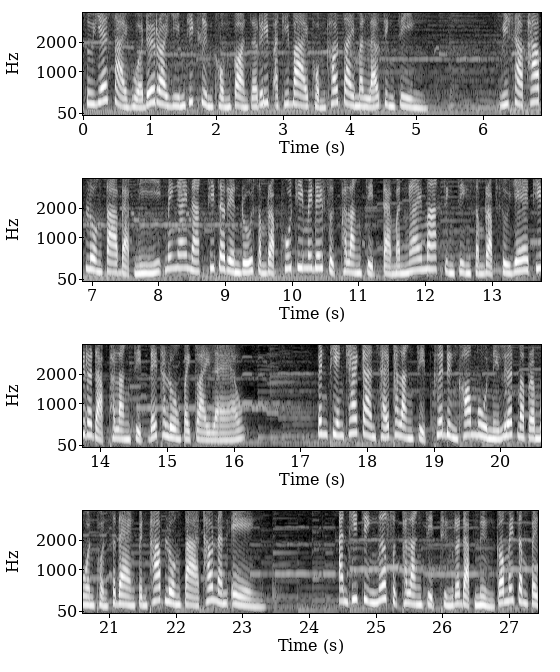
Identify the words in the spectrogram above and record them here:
ซูเย่สายหัวด้วยรอยยิ้มที่ขื่นขมก่อนจะรีบอธิบายผมเข้าใจมันแล้วจริง ๆ วิชาภาพลวงตาแบบนี้ไม่ง่ายนักที่จะเรียนรู้สำหรับผู้ที่ไม่ได้ฝึกพลังจิต แต่มันง่ายมากจริง ๆสำหรับซูเย่ที่ระดับพลังจิตได้ทะลวงไปไกลแล้ว เป็นเพียงแค่การใช้พลังจิตเพื่อดึงข้อมูลในเลือดมาประมวลผลแสดงเป็นภาพลวงตาเท่านั้นเอง อันที่จริงเมื่อฝึกพลังจิตถึงระดับหนึ่งก็ไม่จำเป็น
